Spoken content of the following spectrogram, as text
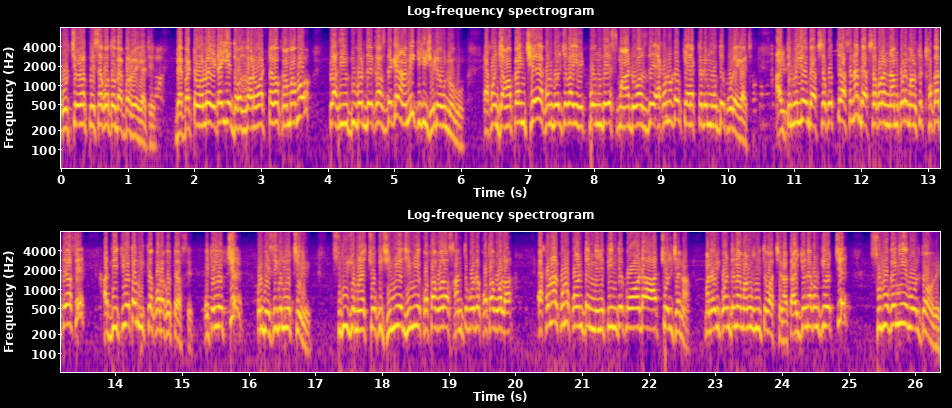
হচ্ছে ওরা পেশাগত ব্যাপার হয়ে গেছে। ব্যাপারটা হলো এটাই যে দশ বারো হাজার টাকা কামাবো প্লাস ইউটিউবারদের কাছ থেকে আমি কিছু ছেড়েও নেব। এখন জামা প্যান্ট ছেড়ে এখন বলছে ভাই হেডফোন দে স্মার্ট ওয়াচ দে, এখন ওটা ক্যারেক্টারের মধ্যে পড়ে গেছে। আলটিমেটলি ও ব্যবসা করতে আসে না, ব্যবসা করার নাম করে মানুষকে ঠকাতে আসে, আর দ্বিতীয়ত ভিক্ষা করা করতে আসে। এটাই হচ্ছে, ওর বেসিক্যালি হচ্ছে শুধু মানে চোখে ঝিমিয়ে ঝিমিয়ে কথা বলা, শান্ত বোধে কথা বলা এখন আর কোনো কন্টেন্ট নেই তিনটে পড়াটা আর চলছে না। মানে ওই কন্টেন্টের মানুষ নিতে পারছে না। তাই জন্য এখন কি হচ্ছে? শুভকে নিয়ে বলতে হবে।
